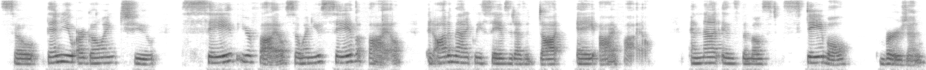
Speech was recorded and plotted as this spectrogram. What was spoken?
So then you are going to save your file. So when you save a file, it automatically saves it as a .ai file. And that is the most stable version.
